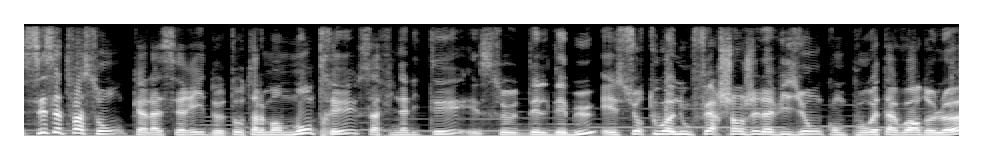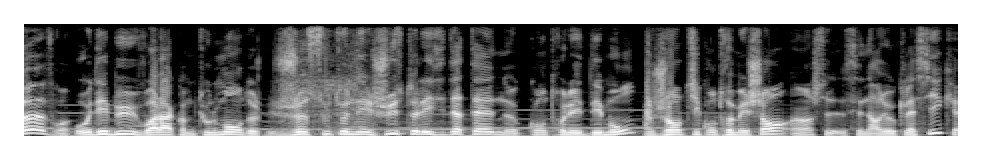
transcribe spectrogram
c'est cette façon qu'a la série de totalement montrer sa finalité, et ce dès le début, et surtout à nous faire changer la vision qu'on pourrait avoir de l'œuvre. Au début, voilà, comme tout le monde, je soutenais juste les idaten contre les démons, gentil contre méchant, hein, scénario classique.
